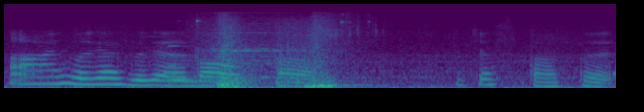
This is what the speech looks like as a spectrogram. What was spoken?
Sometimes the guys will get a lot of stuff. It just started.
